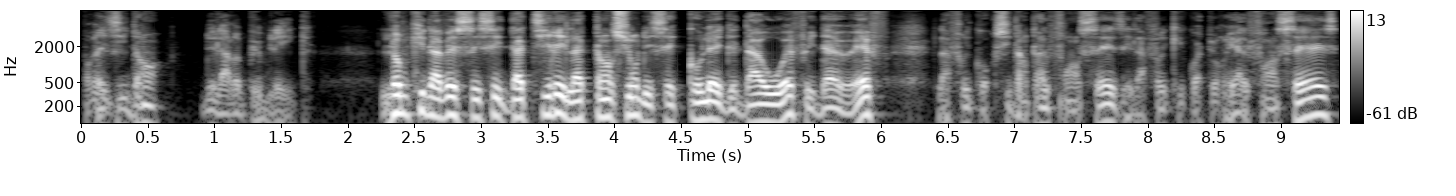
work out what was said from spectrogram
président de la République. L'homme qui n'avait cessé d'attirer l'attention de ses collègues d'AOF et d'AEF, l'Afrique occidentale française et l'Afrique équatoriale française,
